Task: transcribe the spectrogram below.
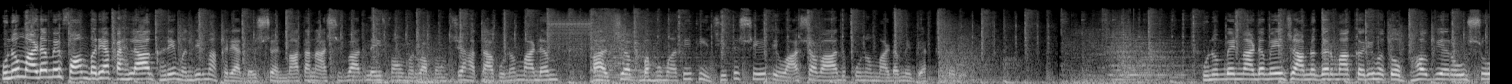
પૂનમ માડમે ફોર્મ ભર્યા પહેલા ઘરે મંદિરમાં કર્યા દર્શન. માતાના આશીર્વાદ લઈ ફોર્મ ભરવા પહોંચ્યા હતા પૂનમ માડમ. ભાજપ બહુમતીથી જીતશે તેવો આશાવાદ પૂનમ માડમે વ્યક્ત કર્યો. પૂનમબેન માડમે જામનગરમાં કર્યો હતો ભવ્ય રોડ શો.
